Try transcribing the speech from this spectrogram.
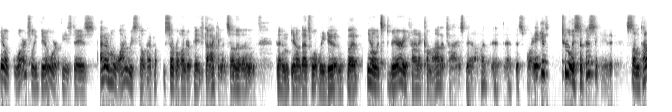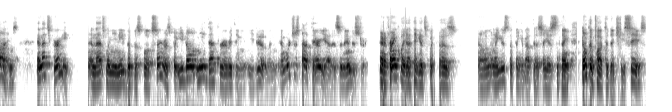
you know, largely deal work these days. I don't know why we still have several hundred page documents, other than than you know that's what we do. But you know, it's very kind of commoditized now at, at, at this point. It gets truly sophisticated sometimes, and that's great. And that's when you need the bespoke service, but you don't need that for everything that you do. And, and we're just not there yet as an industry. And frankly, I think it's because you know, when I used to think about this, I used to think, don't go talk to the GCs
